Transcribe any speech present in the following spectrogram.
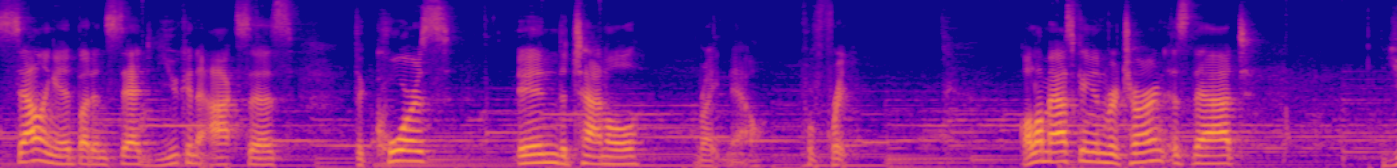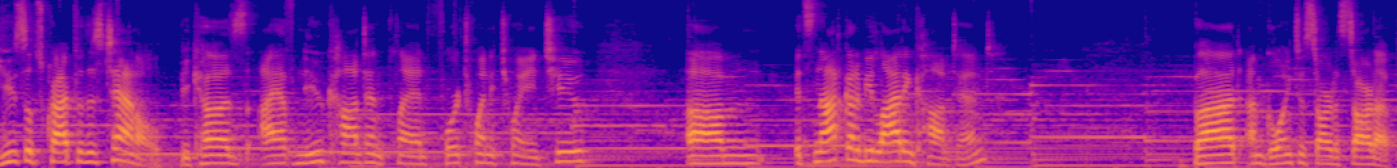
selling it, but instead you can access the course in the channel right now for free. All I'm asking in return is that you subscribe to this channel because I have new content planned for 2022. Um, it's not going to be lighting content, but I'm going to start a startup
